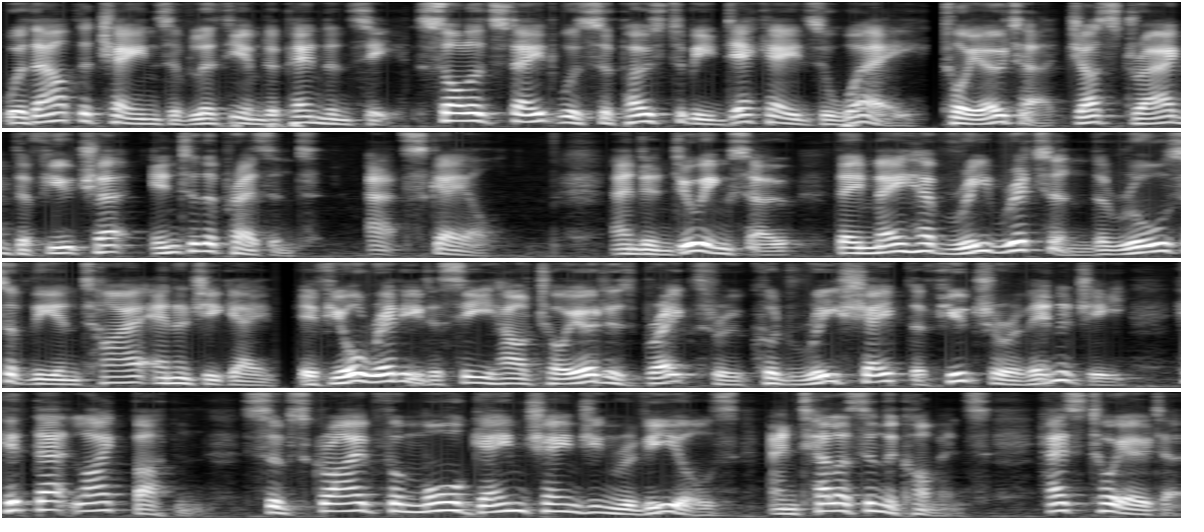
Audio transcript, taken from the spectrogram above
without the chains of lithium dependency. Solid state was supposed to be decades away. Toyota just dragged the future into the present at scale and in doing so, they may have rewritten the rules of the entire energy game. If you're ready to see how Toyota's breakthrough could reshape the future of energy, hit that like button, subscribe for more game changing reveals, and tell us in the comments has Toyota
